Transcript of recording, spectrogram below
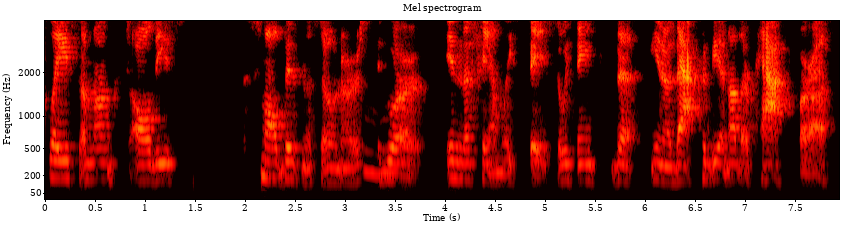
place amongst all these small business owners mm-hmm. who are in the family space. So we think that, you know, that could be another path for us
